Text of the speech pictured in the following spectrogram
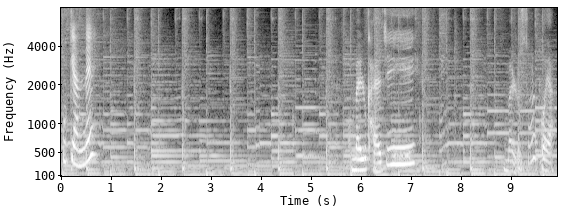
쿠키 안내? 엄마 일로 가야지. 엄마 일로 숨을 거야.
